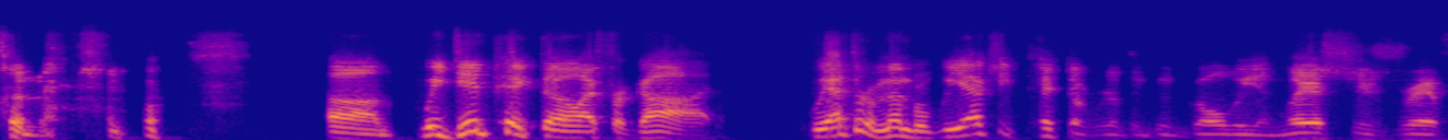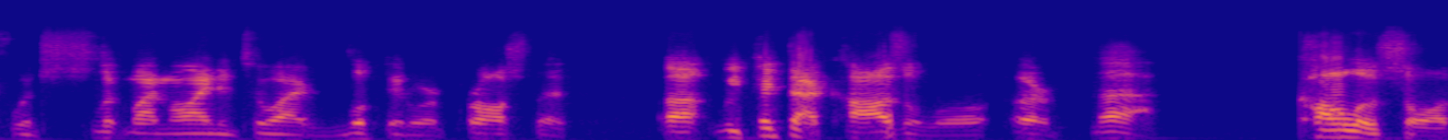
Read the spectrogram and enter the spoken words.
to mention. um, we did pick though. I forgot. We have to remember we actually picked a really good goalie in last year's draft, which slipped my mind until I looked at our prospect. Uh, we picked that Kozlov or that ah, Kolosov.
